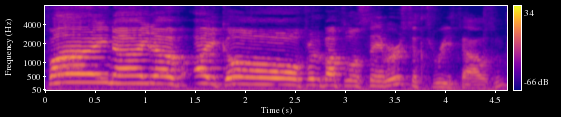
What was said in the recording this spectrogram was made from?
Finite of Eichel for the Buffalo Sabres to 3,000.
